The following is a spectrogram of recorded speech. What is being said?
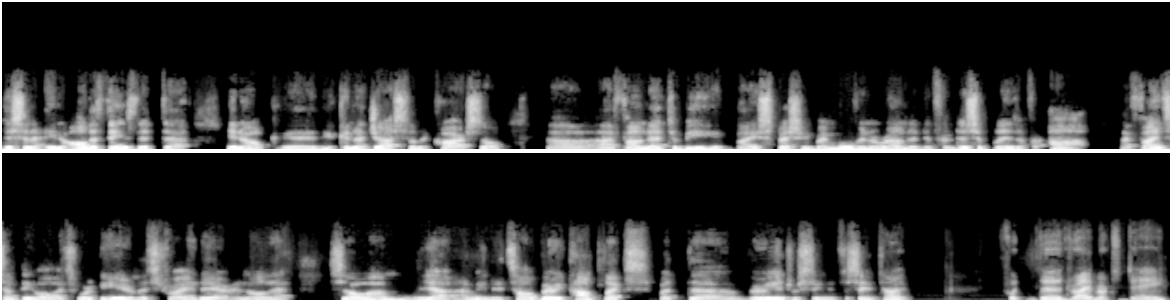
this and that, you know, all the things that, uh, you know, uh, you can adjust on the car. So uh, I found that to be by, especially by moving around the different disciplines, I thought, ah, I find something, oh, it's working here, let's try it there, and all that. So um, yeah, I mean, it's all very complex, but uh, very interesting at the same time. For the driver today,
